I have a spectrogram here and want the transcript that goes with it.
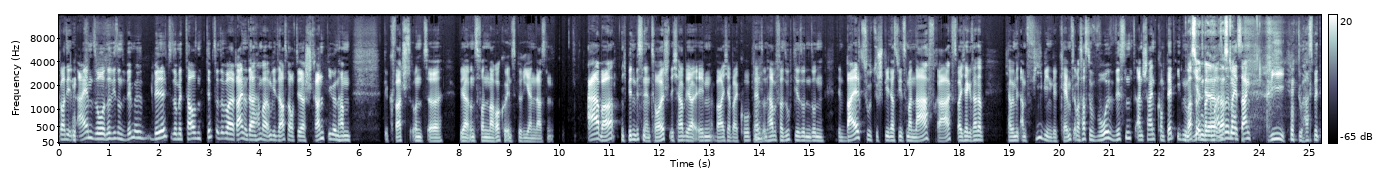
quasi in einem so, ne, wie so ein Wimmelbild, so mit tausend Tipps und so überall rein und da haben wir irgendwie saßen wir auf der Strandliege und haben gequatscht und äh, ja, uns von Marokko inspirieren lassen. Aber ich bin ein bisschen enttäuscht. Ich habe ja eben, war ich ja bei Koblenz mhm. und habe versucht, dir so, so einen, den Ball zuzuspielen, dass du jetzt mal nachfragst, weil ich ja gesagt habe, ich habe mit Amphibien gekämpft, aber das hast du wohlwissend anscheinend komplett ignoriert. Was in der, was würde man jetzt sagen, wie? Du hast mit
